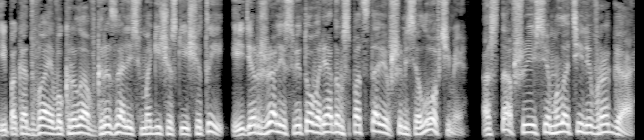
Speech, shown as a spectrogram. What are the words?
И пока два его крыла вгрызались в магические щиты и держали святого рядом с подставившимися ловчими, оставшиеся молотили врага,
